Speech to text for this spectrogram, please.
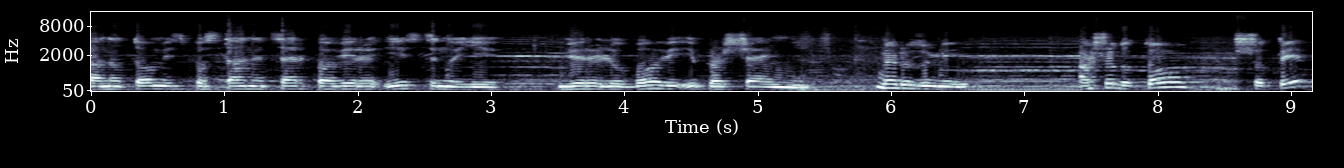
а натомість постане церква віри істинної, віри любові і прощення. Не розумію. А щодо того, що ти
